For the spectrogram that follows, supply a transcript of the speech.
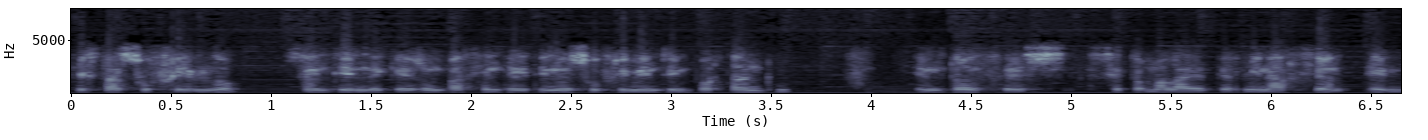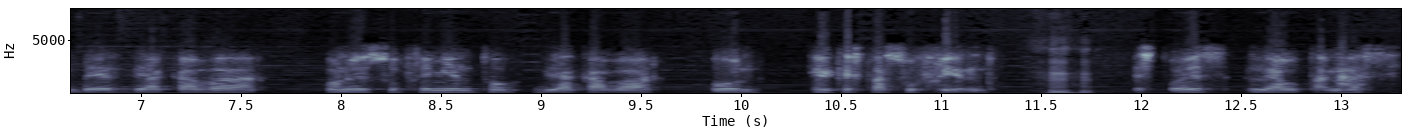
que está sufriendo. Se entiende que es un paciente que tiene un sufrimiento importante. Entonces, se toma la determinación, en vez de acabar con el sufrimiento de acabar con el que está sufriendo. Esto es la eutanasia.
